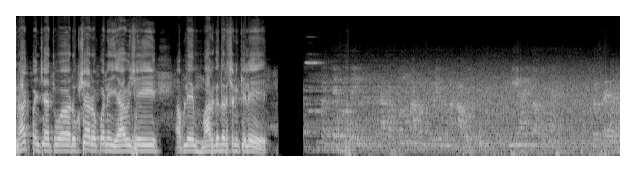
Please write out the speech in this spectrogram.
ग्राहक पंचायत व वृक्षारोपण याविषयी आपले मार्गदर्शन केले. मी आहे आपण आहे डॉक्टर साहेब आहे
